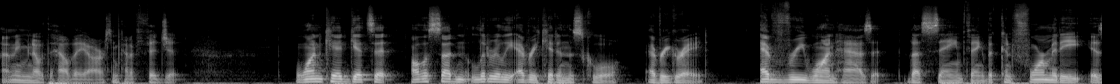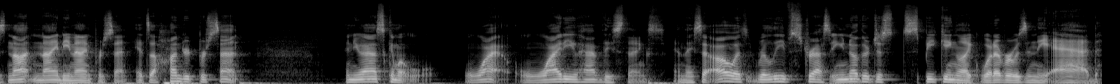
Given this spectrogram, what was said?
don't even know what the hell they are, some kind of fidget. One kid gets it, all of a sudden, literally every kid in the school, every grade, everyone has it. The same thing. The conformity is not 99%, it's 100%. And you ask them, why why do you have these things and they say oh it relieves stress and you know they're just speaking like whatever was in the ad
